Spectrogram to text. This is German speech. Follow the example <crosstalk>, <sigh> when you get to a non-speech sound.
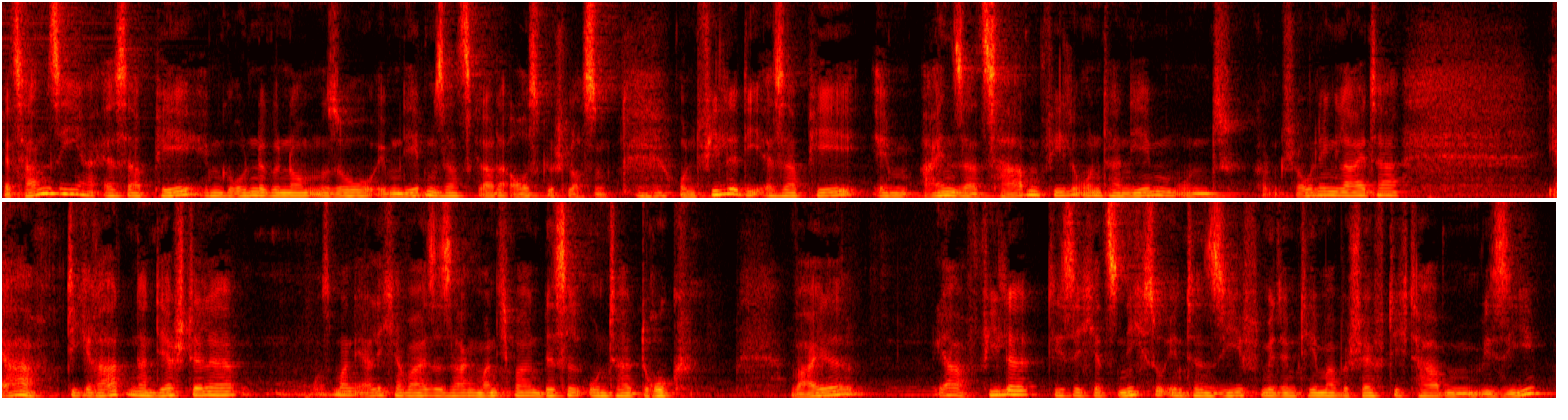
Jetzt haben Sie ja SAP im Grunde genommen so im Nebensatz gerade ausgeschlossen. Mhm. Und viele, die SAP im Einsatz haben, viele Unternehmen und Controllingleiter, ja, die geraten an der Stelle, muss man ehrlicherweise sagen, manchmal ein bisschen unter Druck, weil ja, viele, die sich jetzt nicht so intensiv mit dem Thema beschäftigt haben wie Sie,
